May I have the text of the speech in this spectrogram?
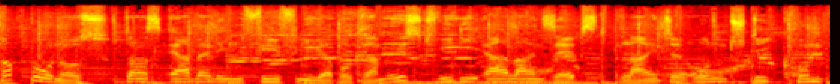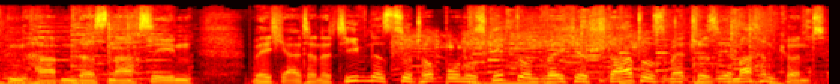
Top Bonus. Das Air Berlin Vielfliegerprogramm ist wie die Airline selbst pleite und die Kunden haben das Nachsehen. Welche Alternativen es zu Top Bonus gibt und welche Status-Matches ihr machen könnt,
